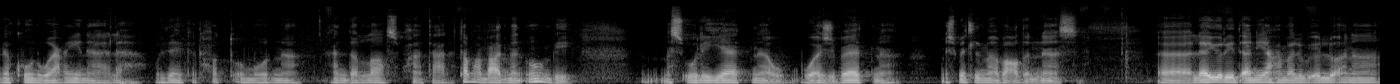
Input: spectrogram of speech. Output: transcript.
نكون واعينا لها ولذلك نحط أمورنا عند الله سبحانه وتعالى. طبعا بعد ما نقوم بمسؤولياتنا وواجباتنا مش مثل ما بعض الناس. آه، لا يريد أن يعمل وبيقول له أنا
